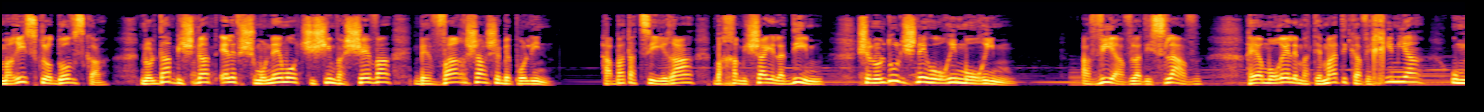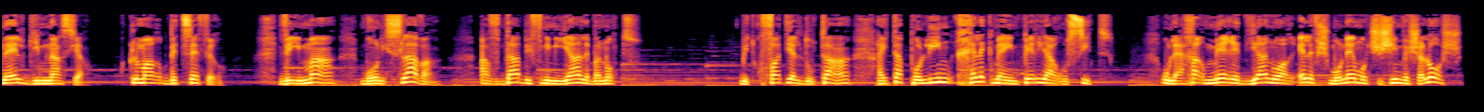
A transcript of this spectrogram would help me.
מרי סקלודובסקה נולדה בשנת 1867 בוורשה שבפולין. הבת הצעירה בחמישה ילדים שנולדו לשני הורים מורים. אביה, ולדיסלב, היה מורה למתמטיקה וכימיה ומנהל גימנסיה, כלומר בית ספר, ואימה, ברוניסלבה, עבדה בפנימייה לבנות. בתקופת ילדותה הייתה פולין חלק מהאימפריה הרוסית, ולאחר מרד ינואר 1863,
